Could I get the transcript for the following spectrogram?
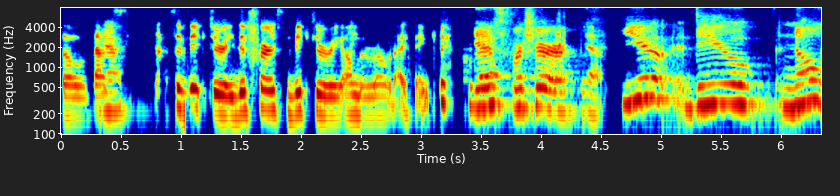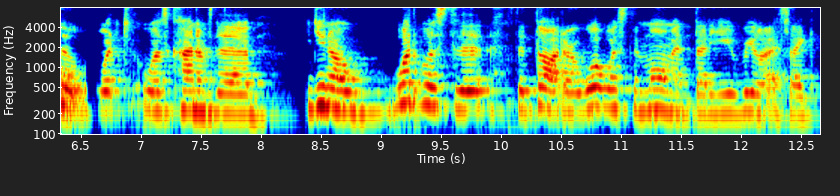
so that's yeah. that's a victory the first victory on the road i think yes for sure yeah Do you do you know no. what was kind of the you know what was the the thought or what was the moment that you realized like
